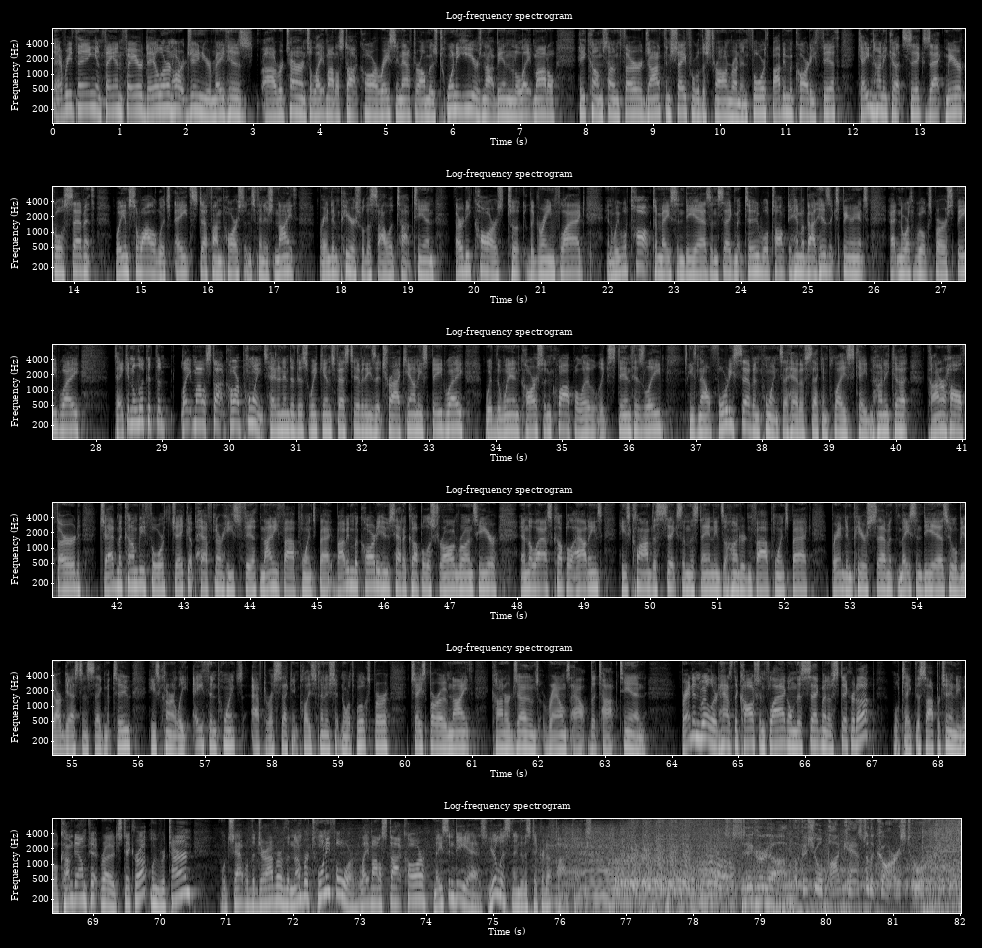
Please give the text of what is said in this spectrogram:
everything in fanfare. Dale Earnhardt Jr. made his uh, return to late model stock car racing after almost 20 years not being in the late model. He comes home third. Jonathan Schaefer with a strong run in fourth. Bobby McCarty fifth. Caden Honeycutt sixth. Zach Miracle seventh. William Sawalich eighth. Stefan Parsons finished ninth. Brandon Pierce with a solid top 10. 30 cars took the green flag. And we will talk to Mason Diaz in segment two. We'll talk to him about his experience at North Wilkesboro Speedway. Taking a look at the late model stock car points heading into this weekend's festivities at Tri County Speedway. With the win, Carson able to extend his lead. He's now 47 points ahead of second place Caden Honeycutt, Connor Hall third, Chad McCumbee fourth, Jacob Heafner, he's fifth, 95 points back. Bobby McCarty, who's had a couple of strong runs here in the last couple outings, he's climbed to sixth in the standings, 105 points back. Brandon Pierce seventh, Mason Diaz, who will be our guest in segment two, he's currently eighth in points after a second place finish at North Wilkesboro. Chase Burrow ninth. Connor Jones rounds out the top 10. Brandon Willard has the caution flag on this segment of Stickered Up. We'll take this opportunity. We'll come down pit road, sticker up. we return. We'll chat with the driver of the number 24 late model stock car, Mason Diaz. You're listening to the Stickered Up podcast. Stickered Up, official podcast of the Cars Tour.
